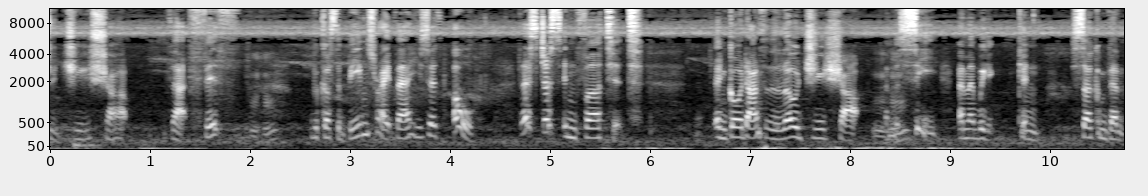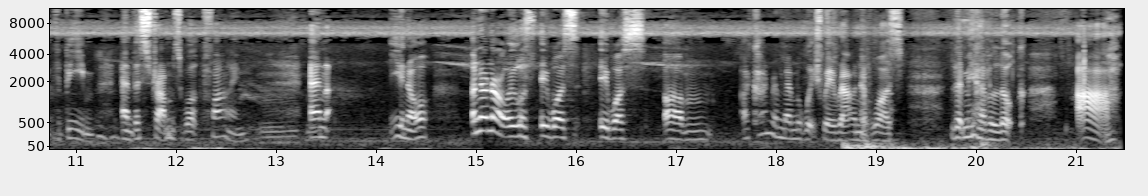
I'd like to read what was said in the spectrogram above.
to G sharp, that 5th because the beam's right there, he said, oh, let's just invert it and go down to the low G sharp and the C, and then we can circumvent the beam, and the strums work fine. And you know, oh, no, no, it was, it was, it was. Um, I can't remember which way round it was. Let me have a look. Ah,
